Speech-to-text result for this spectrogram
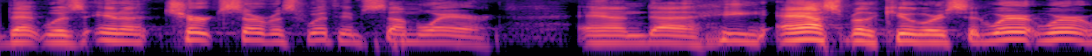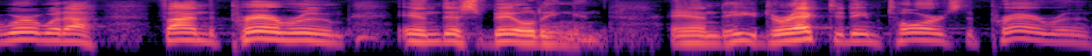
that was in a church service with him somewhere. And uh, he asked Brother Kilgore, he said, where, where, where would I find the prayer room in this building? And, and he directed him towards the prayer room.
